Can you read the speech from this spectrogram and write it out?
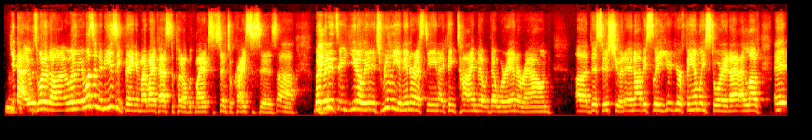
mm-hmm. yeah, it was one of the it, was, it wasn't an easy thing, and my wife has to put up with my existential crises. Uh, but but it's you know it's really an interesting I think time that that we're in around. Uh, this issue and, and obviously you, your family story and I, I love it,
